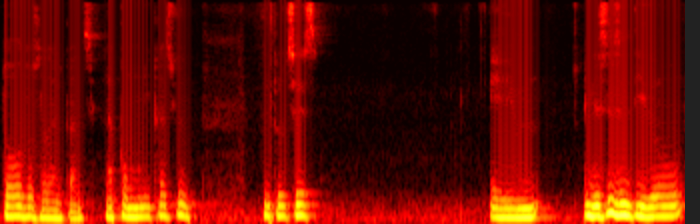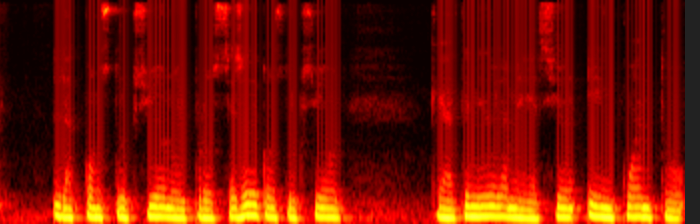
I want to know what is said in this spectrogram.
todos al alcance, la comunicación. Entonces, Em, en ese sentido, la construcción o el proceso de construcción que ha tenido la mediación en cuanto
